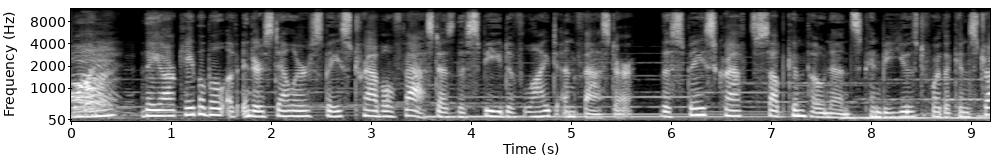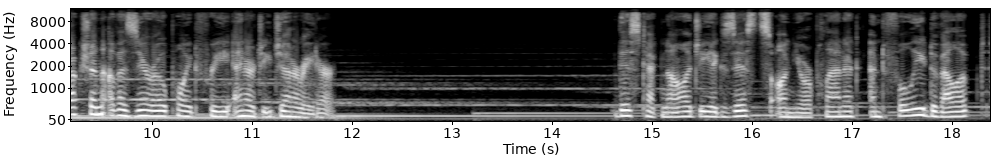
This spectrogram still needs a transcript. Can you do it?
1. They are capable of interstellar space travel fast as the speed of light and faster. The spacecraft's subcomponents can be used for the construction of a zero-point free energy generator. This technology exists on your planet and fully developed,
